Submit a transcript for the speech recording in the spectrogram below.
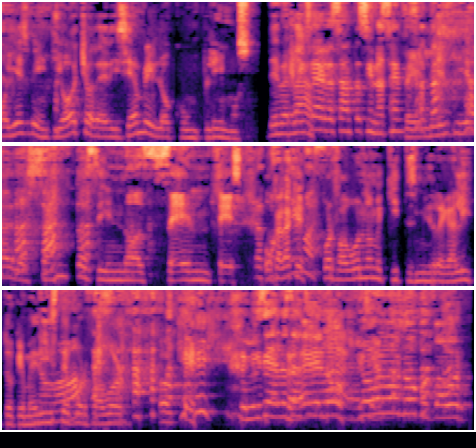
Hoy es 28 de diciembre y lo cumplimos. De Feliz verdad. Día de los Santos Inocentes. Feliz Día de los Santos Inocentes. Lo Ojalá que, por favor, no me quites mi regalito que me No. diste, por favor. ¿Ok? Feliz Día de los Santos Eh, no, no, no, no, por favor.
